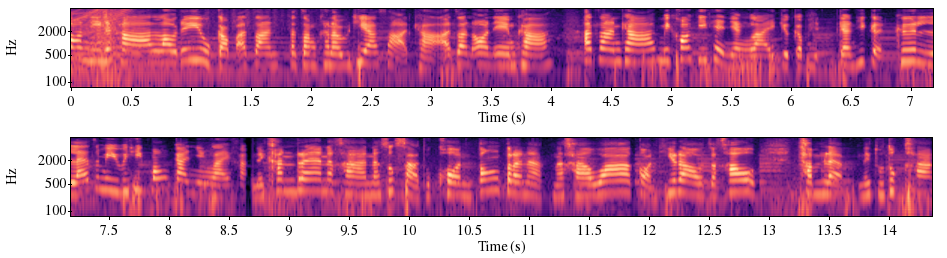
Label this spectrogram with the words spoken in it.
ตอนนี้นะคะ เราได้อยู่กับอาจารย์ประจำคณะวิทยาศาสตร์ค่ะ อาจารย์ออนเอมค่ะอาจารย์คะมีข้อคิดเห็นอย่างไรเกี่ยวกับเหตุการณ์ที่เกิดขึ้น และจะมีวิธีป้องกันอย่างไรคะในขั้นแรกนะคะ นักศึกษาทุกคนต้องตระหนักนะคะว่าก่อนที่เราจะเข้าทำแ a บในทุกๆ ครั้ง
